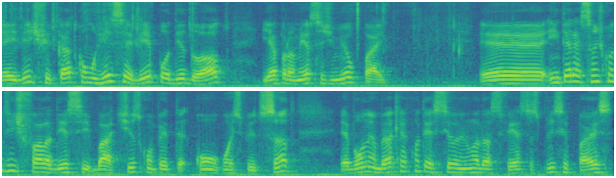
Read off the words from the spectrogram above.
é identificado como receber poder do alto e a promessa de meu Pai. É interessante quando a gente fala desse batismo com, com, com o Espírito Santo, é bom lembrar que aconteceu em uma das festas principais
